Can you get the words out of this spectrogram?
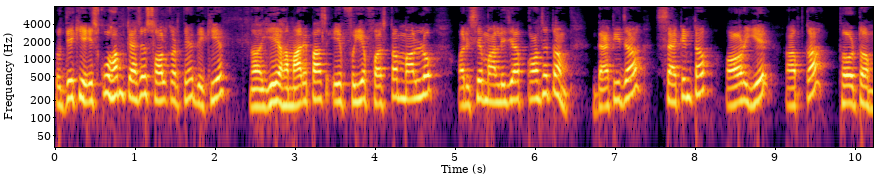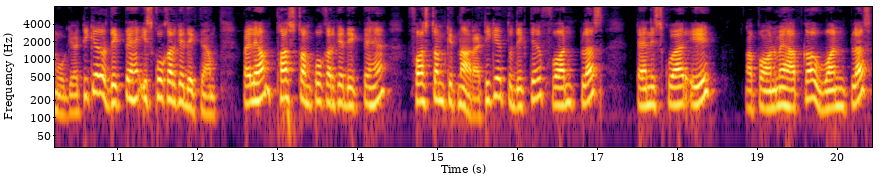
तो देखिए, इसको हम कैसे सॉल्व करते हैं? देखिए ये हमारे पास ए ये फ़र्स्ट टर्म मान लो, और इसे मान लीजिए आप कौन सा term that is a second term और ये आपका थर्ड टर्म हो गया, ठीक है? तो देखते हैं, इसको करके देखते हैं हम। पहले हम फ़र्स्ट टर्म को करके देखते हैं। फ़र्स्ट टर्म कितना आ रहा है, ठीक है? तो देखते हैं one plus tan square A upon में आपका one plus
